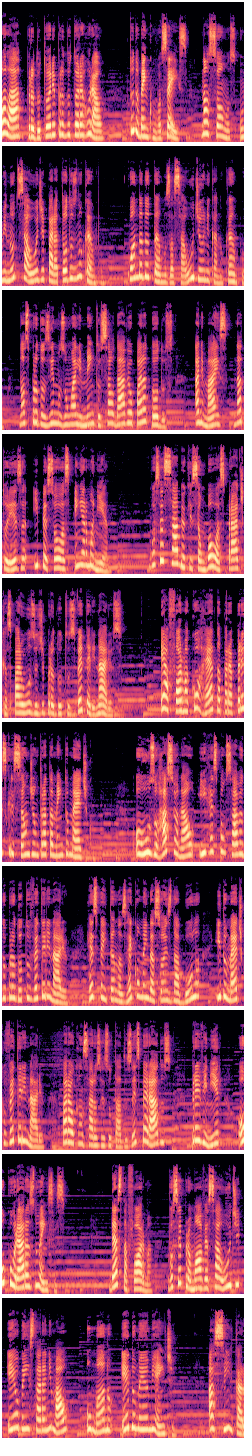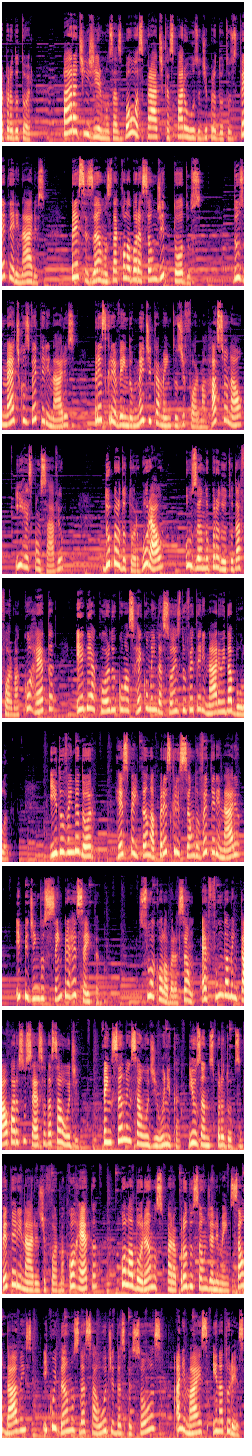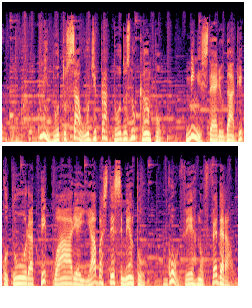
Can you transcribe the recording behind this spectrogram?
Olá, produtor e produtora rural. Tudo bem com vocês? Nós somos o Minuto Saúde para todos no campo. Quando adotamos a saúde única no campo, nós produzimos um alimento saudável para todos, animais, natureza e pessoas em harmonia. Você sabe o que são boas práticas para o uso de produtos veterinários? É a forma correta para a prescrição de um tratamento médico o uso racional e responsável do produto veterinário, respeitando as recomendações da bula e do médico veterinário para alcançar os resultados esperados, prevenir ou curar as doenças. Desta forma, você promove a saúde e o bem-estar animal, humano e do meio ambiente. Assim, caro produtor, para atingirmos as boas práticas para o uso de produtos veterinários, precisamos da colaboração de todos, dos médicos veterinários prescrevendo medicamentos de forma racional e responsável, do produtor rural usando o produto da forma correta e de acordo com as recomendações do veterinário e da bula, e do vendedor, respeitando a prescrição do veterinário e pedindo sempre a receita. Sua colaboração é fundamental para o sucesso da saúde. Pensando em saúde única e usando os produtos veterinários de forma correta, colaboramos para a produção de alimentos saudáveis e cuidamos da saúde das pessoas, animais e natureza. Minuto Saúde para todos no campo. Ministério da Agricultura, Pecuária e Abastecimento. Governo Federal.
